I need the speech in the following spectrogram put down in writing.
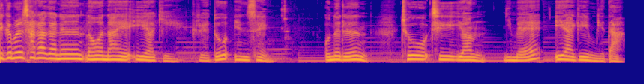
지금을 살아가는 너와 나의 이야기 그래도 인생 오늘은 조지연님의 이야기입니다.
